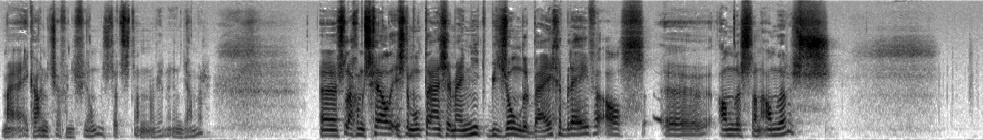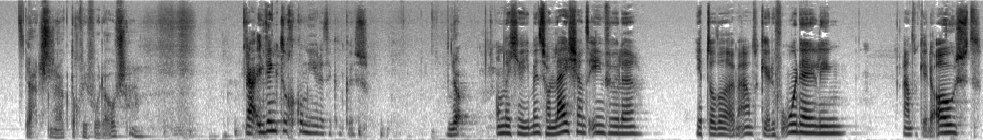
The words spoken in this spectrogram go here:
maar ik hou niet zo van die film, dus dat is dan weer een jammer. Eh, Slag om de Schelde is de montage mij niet bijzonder bijgebleven als eh, anders dan anders. Ja, dus dan zou ik toch weer voor de Oost gaan. Ja, ik denk toch, kom hier dat ik een kus. Ja. Omdat je, je bent zo'n lijstje aan het invullen. Je hebt al een aantal keer de veroordeling. Een aantal keer de Oost.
